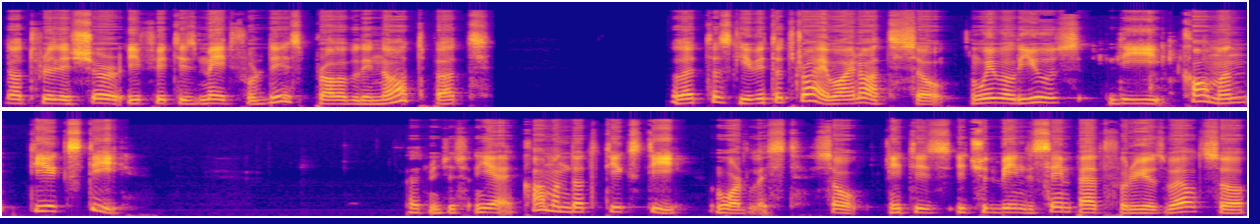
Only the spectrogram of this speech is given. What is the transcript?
Not really sure if it is made for this, probably not, but let us give it a try, why not? So we will use the common txt. Let me just, yeah, common.txt word list. So it is, it should be in the same path for you as well. So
